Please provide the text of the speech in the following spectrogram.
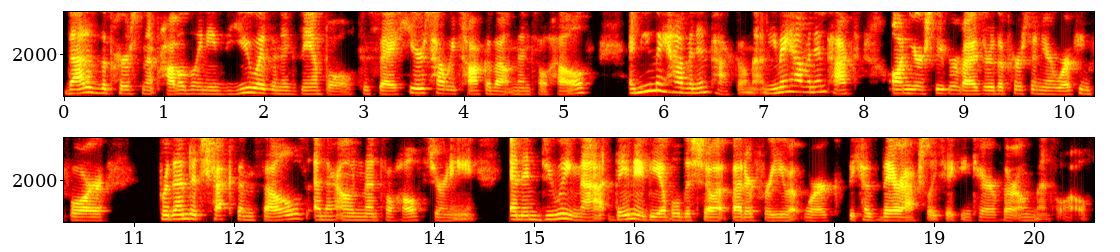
That is the person that probably needs you as an example to say, here's how we talk about mental health. And you may have an impact on them. You may have an impact on your supervisor, the person you're working for, for them to check themselves and their own mental health journey and in doing that, they may be able to show up better for you at work because they're actually taking care of their own mental health.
